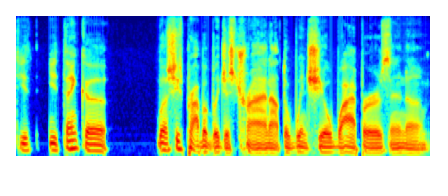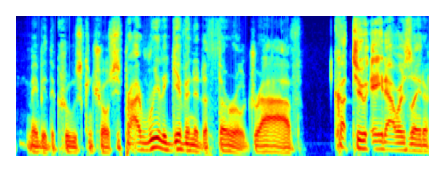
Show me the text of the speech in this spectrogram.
Do you, you think, uh, well, she's probably just trying out the windshield wipers and um, maybe the cruise control. She's probably really giving it a thorough drive. Cut to eight hours later.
